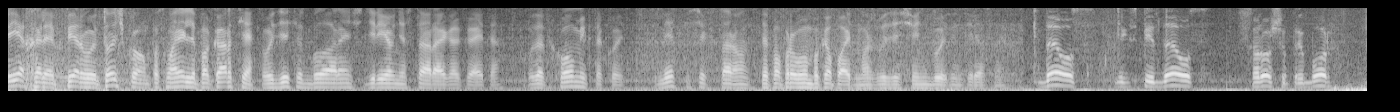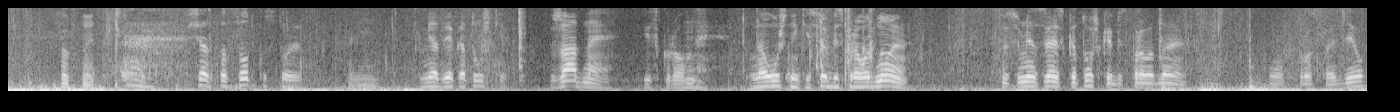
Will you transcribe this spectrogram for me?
Приехали в первую точку, посмотрели по карте. Вот здесь вот была раньше деревня старая какая-то. Вот этот холмик такой. Лес со всех сторон. Сейчас попробуем покопать, может быть здесь что-нибудь будет интересное. Deus, XP Deus. Хороший прибор. Сколько стоит? Сейчас под сотку стоит. У меня две катушки. Жадная и скромная. Наушники, все беспроводное. То есть у меня связь с катушкой беспроводная. Вот, просто одел.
